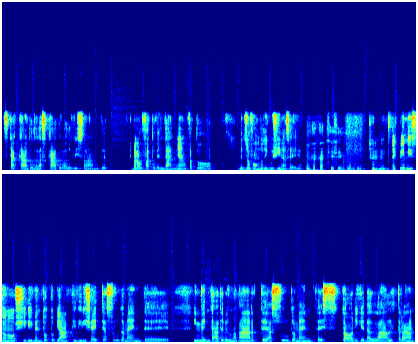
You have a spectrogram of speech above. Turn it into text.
staccato dalla scatola del ristorante. Però ho fatto vent'anni, eh, ho fatto mezzo fondo di cucina serio. sì, sì. E quindi sono usciti 28 piatti di ricette assolutamente inventate per una parte, assolutamente storiche dall'altra.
